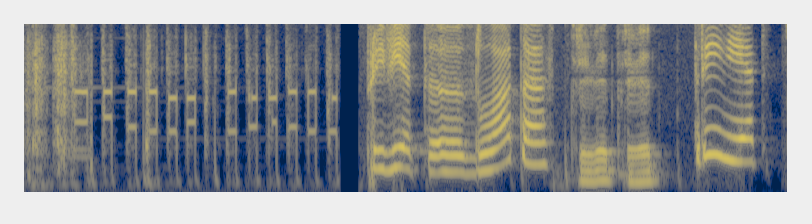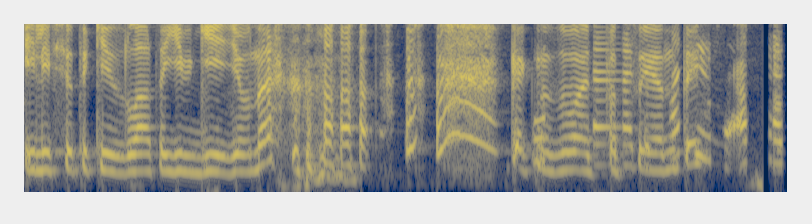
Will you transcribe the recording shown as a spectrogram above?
Привет, э, Злата. Привет, привет. Привет. Или все-таки Злата Евгеньевна, как называют пациенты.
